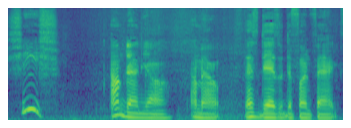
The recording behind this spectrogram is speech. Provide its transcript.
Sheesh. I'm done, y'all. I'm out. That's Dez with the fun facts.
